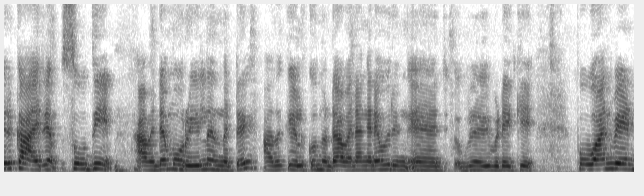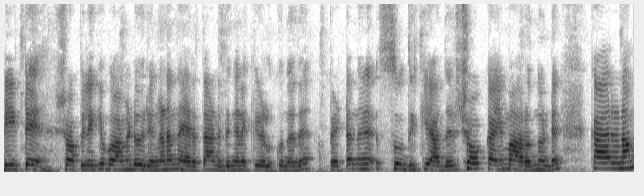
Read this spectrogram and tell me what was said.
ഒരു കാര്യം സുധി അവന്റെ മുറിയിൽ നിന്നിട്ട് അത് കേൾക്കുന്നുണ്ട്. അവൻ അങ്ങനെ ഒരു ഇവിടേക്ക് പോവാൻ വേണ്ടിയിട്ട് ഷോപ്പിലേക്ക് പോകാൻ വേണ്ടി ഒരുങ്ങണ നേരത്താണ് ഇതിങ്ങനെ കേൾക്കുന്നത്. പെട്ടെന്ന് സുധിക്ക് അതൊരു ഷോക്കായി മാറുന്നുണ്ട്. കാരണം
